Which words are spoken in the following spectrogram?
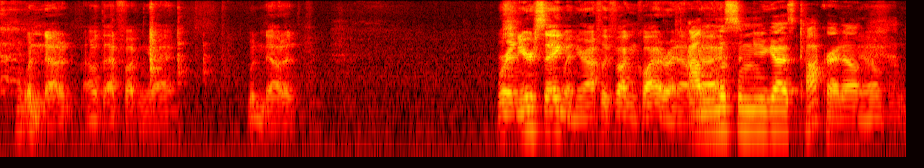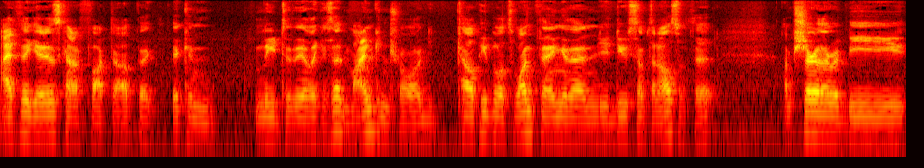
Wouldn't doubt it. Not with that fucking guy. Wouldn't doubt it. We're in your segment. You're awfully fucking quiet right now. I'm guy. listening to you guys talk right now. I think it is kind of fucked up. It, it can lead to the, like you said, mind control. You tell people it's one thing and then you do something else with it. I'm sure there would be,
